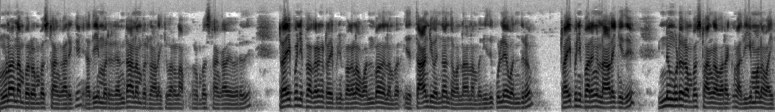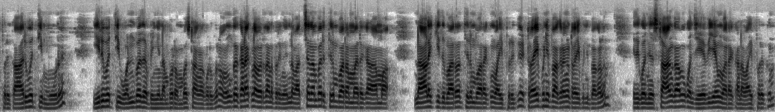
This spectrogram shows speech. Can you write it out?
மூணாம் நம்பர் ரொம்ப ஸ்ட்ராங்காக இருக்குது அதே மாதிரி ரெண்டாம் நம்பர் நாளைக்கு வரலாம். ரொம்ப ஸ்ட்ராங்காகவே வருது. ட்ரை பண்ணி பார்க்குறவங்க ட்ரை பண்ணி பார்க்கலாம். ஒன்பதாம் நம்பர் இதை தாண்டி வந்து அந்த ஒன்றாம் நம்பர் இதுக்குள்ளே வந்துடும் ட்ரை பண்ணி பாருங்கள் நாளைக்கு இது இன்னும் கூட ரொம்ப ஸ்ட்ராங்காக வரக்கும் அதிகமான வாய்ப்பு இருக்குது அறுபத்தி மூணு இருபத்தி ஒன்பது அப்படிங்கிற நம்பர் ரொம்ப ஸ்ட்ராங்காக கொடுக்குறோம் உங்கள் கணக்கில் வருதான்னு பாருங்கள் இன்னும் வச்ச நம்பர் திரும்ப வர மாதிரி இருக்கு. ஆமாம் நாளைக்கு இது மாதிரி தான் திரும்ப வரக்கும் வாய்ப்பு இருக்குது ட்ரை பண்ணி பார்க்குறாங்க ட்ரை பண்ணி பார்க்கலாம் இது கொஞ்சம் ஸ்ட்ராங்காகவும் கொஞ்சம் ஹெவியாகவும் வரக்கான வாய்ப்பு இருக்கும்.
